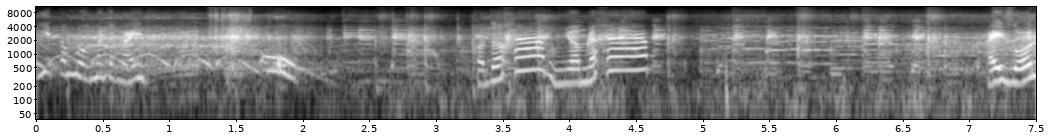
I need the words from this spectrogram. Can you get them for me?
นี่ตำรวจมาจากไหน โอ้ขอโทษครับผมยอมแล้วครับ ใครสน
